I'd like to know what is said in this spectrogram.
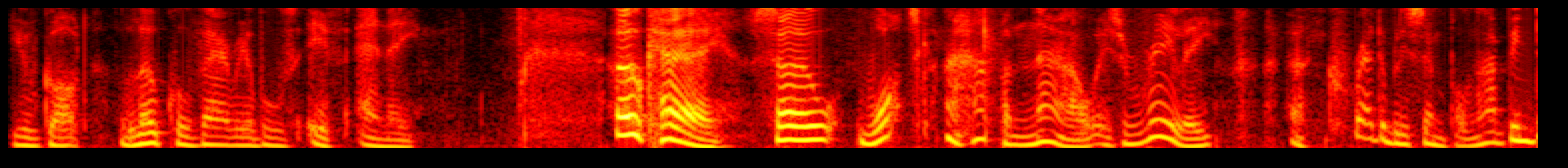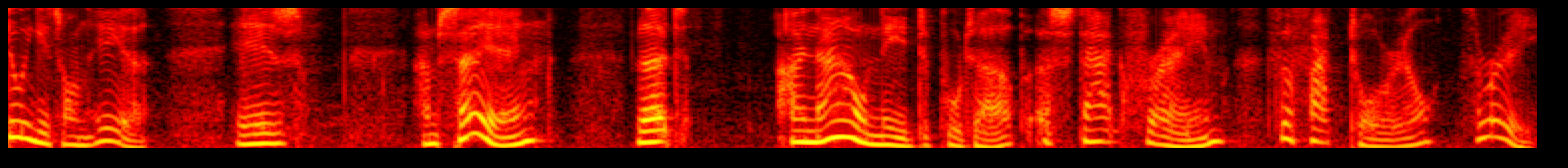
you've got local variables if any. Okay, so what's going to happen now is really incredibly simple, and I've been doing it on here, is I'm saying that I now need to put up a stack frame for factorial 3.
